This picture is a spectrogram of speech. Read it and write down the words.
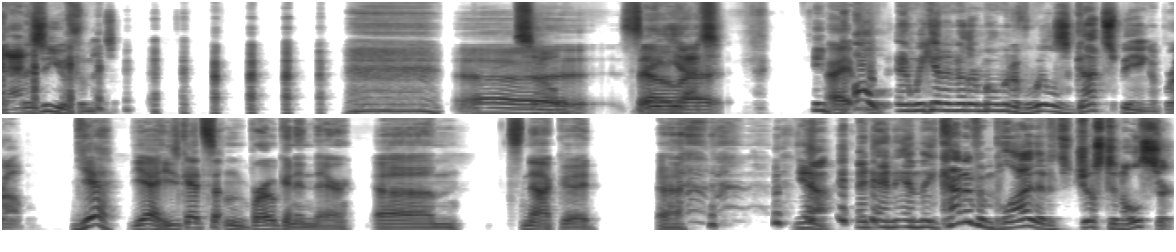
that is a euphemism. Uh, So- so yes. uh, He- I- oh, and we get another moment of Will's guts being a problem. yeah, yeah, he's got something broken in there. Um, it's not good. Uh, Yeah, and and and they kind of imply that it's just an ulcer.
